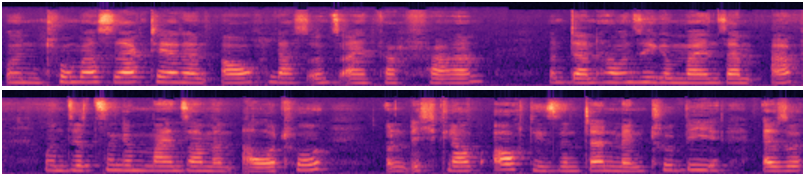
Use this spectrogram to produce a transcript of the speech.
Und Thomas sagt ja dann auch, lass uns einfach fahren. Und dann hauen sie gemeinsam ab und sitzen gemeinsam im Auto. Und ich glaube auch, die sind dann meant to be. Also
